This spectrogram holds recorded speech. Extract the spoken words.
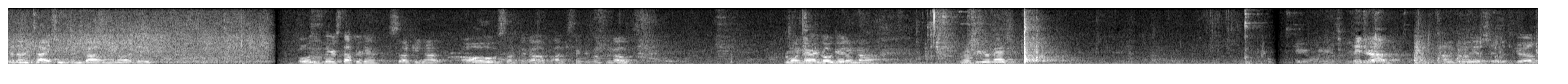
That untied shoes been bothering me all day. What was the third step again? Sucking up. Oh, sucking up. I was thinking something else. Go in there and go get him now. Remember your magic. Here you go, answer me. Hey, Drum. How'd it go yesterday with the girl?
